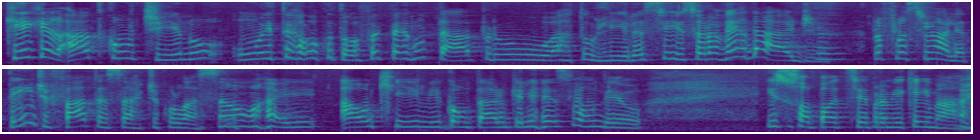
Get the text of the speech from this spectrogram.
Que, que ato contínuo, um interlocutor foi perguntar para o Arthur Lira se isso era verdade. Ele falou assim: olha, tem de fato essa articulação? Aí, ao que me contaram que ele respondeu. Isso só pode ser para me queimar.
